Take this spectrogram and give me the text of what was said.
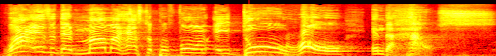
Why is it that mama has to perform a dual role in the house?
